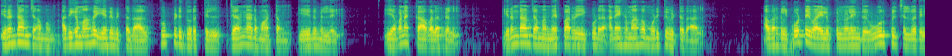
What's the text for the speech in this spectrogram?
இரண்டாம் ஜாமம் அதிகமாக ஏறிவிட்டதால் கூப்பிடு தூரத்தில் ஜன நடமாட்டம் ஏதுமில்லை. யவனக் காவலர்கள் இரண்டாம் ஜாம மேற்பார்வையை கூட அநேகமாக முடித்து விட்டதால் அவர்கள் கோட்டை வாயிலுக்குள் நுழைந்து ஊருக்குள் செல்வதை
